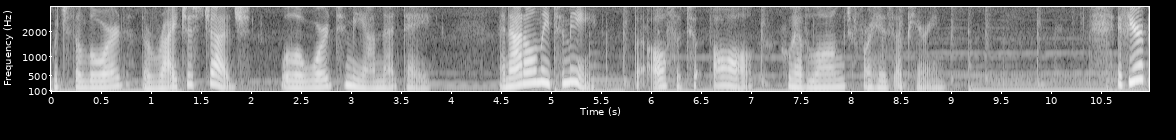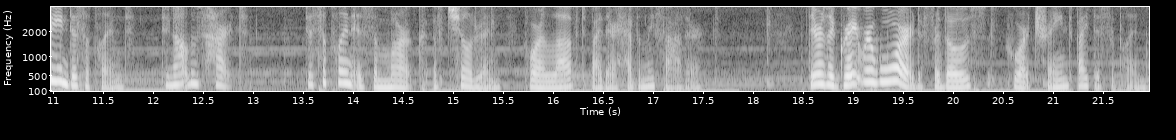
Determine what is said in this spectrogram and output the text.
which the Lord, the righteous judge, will award to me on that day, and not only to me, but also to all who have longed for his appearing. If you're being disciplined, do not lose heart. Discipline is the mark of children who are loved by their Heavenly Father. There is a great reward for those who are trained by discipline.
